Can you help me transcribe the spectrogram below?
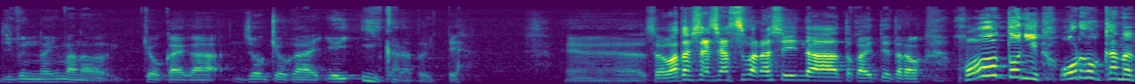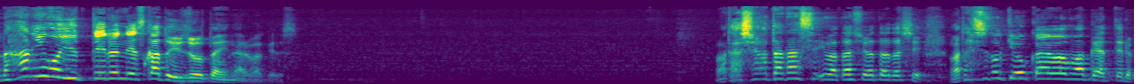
ー、自分の今の教会が状況がいいからといってえー、それ私たちは素晴らしいんだとか言ってたら本当に愚かな何を言っているんですかという状態になるわけです。私は正しい私は正しい。私の教会はうまくやってる。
